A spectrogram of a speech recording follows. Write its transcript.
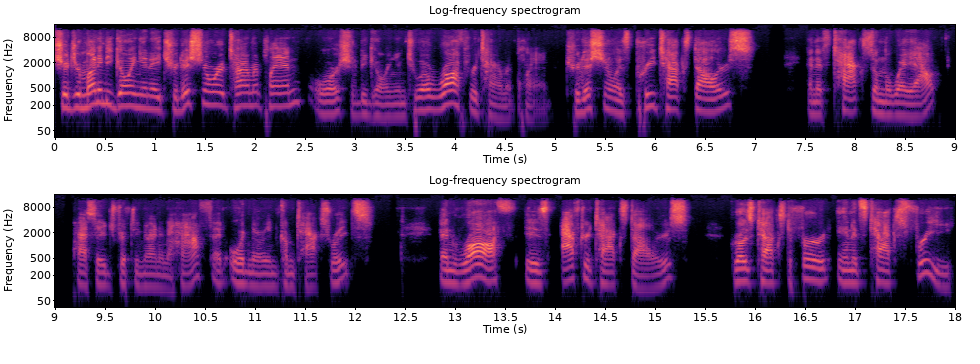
should your money be going in a traditional retirement plan or should be going into a Roth retirement plan? Traditional is pre tax dollars and it's taxed on the way out past age 59 and a half at ordinary income tax rates. And Roth is after tax dollars, grows tax deferred, and it's tax free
